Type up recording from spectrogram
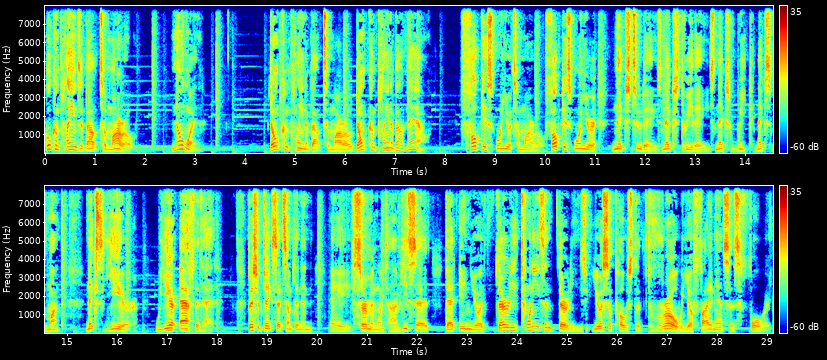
Who complains about tomorrow? No one. Don't complain about tomorrow. Don't complain about now. Focus on your tomorrow. Focus on your next two days, next three days, next week, next month, next year, year after that. Bishop Jakes said something in a sermon one time. He said that in your 30, 20s and 30s, you're supposed to throw your finances forward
